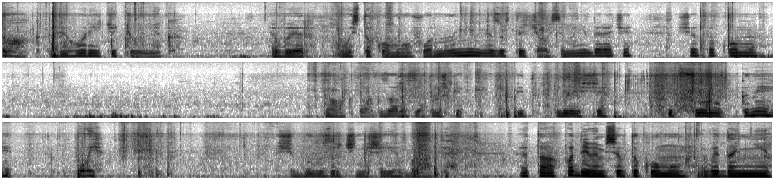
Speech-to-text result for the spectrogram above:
Так, Григорій Тютюнник. Вир. Ось такому оформленні. Не зустрічався мені, до речі, ще в такому. Так, так, зараз я трошки під ближче підсуну книги. Ой. Щоб було зручніше їх брати. Е, Так, подивимося в такому виданні.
